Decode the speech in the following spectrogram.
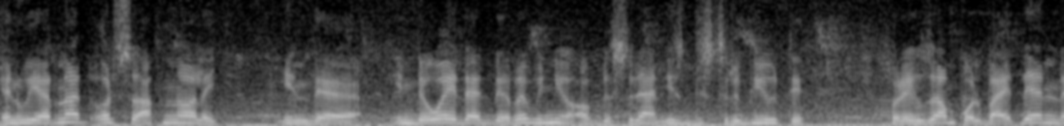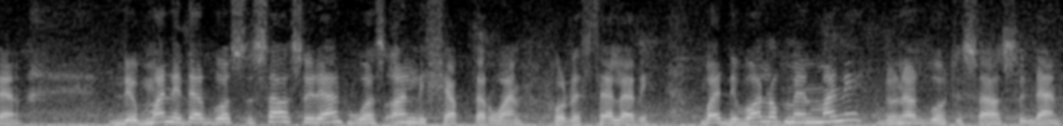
and we are not also acknowledged in the, in the way that the revenue of the Sudan is distributed. For example, by then, the, the money that goes to South Sudan was only chapter one for the salary. But development money do not go to South Sudan.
